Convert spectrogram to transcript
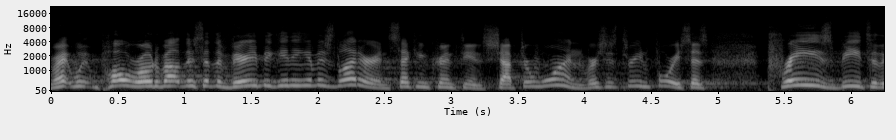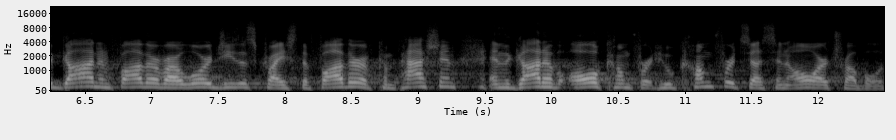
Right? Paul wrote about this at the very beginning of his letter in 2 Corinthians chapter 1, verses 3 and 4. He says, Praise be to the God and Father of our Lord Jesus Christ, the Father of compassion and the God of all comfort, who comforts us in all our troubles.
